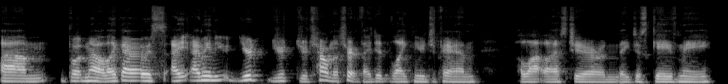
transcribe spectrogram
Um, but no, like I was, I, I mean, you're you're you're telling the truth. I did like New Japan a lot last year, and they just gave me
